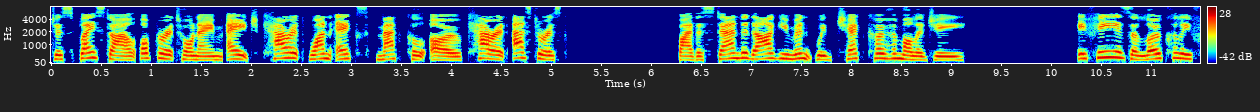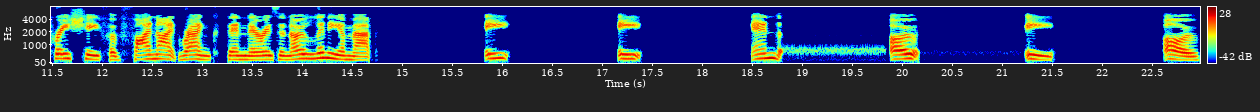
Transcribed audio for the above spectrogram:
display style operator name H caret 1 X mathcal O caret asterisk by the standard argument with Čech cohomology. If E is a locally free sheaf of finite rank, then there is an O-linear map E E end O E O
